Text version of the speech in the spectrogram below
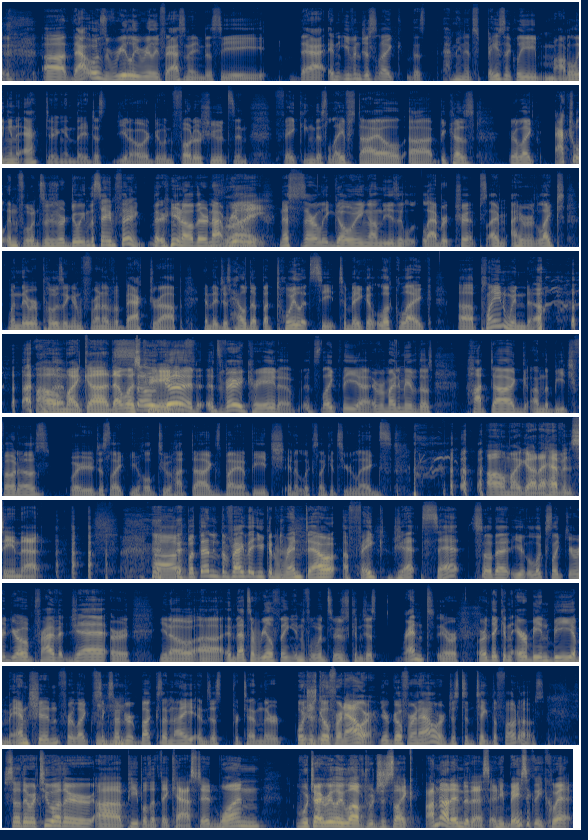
uh, that was really, really fascinating to see that, and even just like the. I mean, it's basically modeling and acting, and they just you know are doing photo shoots and faking this lifestyle uh, because they're like actual influencers are doing the same thing. They're you know they're not really necessarily going on these elaborate trips. I I liked when they were posing in front of a backdrop and they just held up a toilet seat to make it look like a plane window. oh my god that was so creative good. It's very creative. It's like the uh, it reminded me of those hot dog on the beach photos where you're just like you hold two hot dogs by a beach and it looks like it's your legs. oh my god i haven't seen that uh, but then the fact that you can rent out a fake jet set so that it looks like you're in your own private jet, or you know, uh, and that's a real thing. Influencers can just rent, or or they can Airbnb a mansion for like six hundred bucks a night and just pretend they're Mm-hmm. or just this- go for an hour You go for an hour just to take the photos. So there were two other uh, people that they casted. One, which I really loved, which is like, I'm not into this, and he basically quit.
